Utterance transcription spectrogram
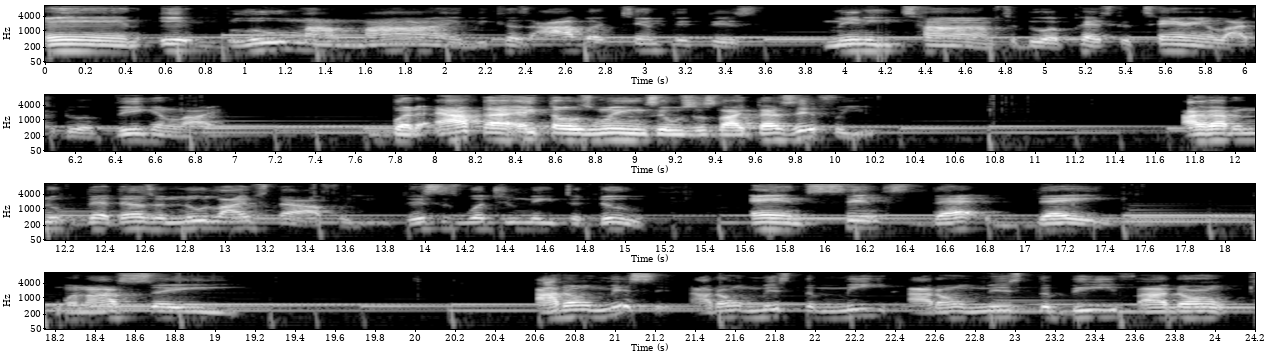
And it blew my mind because I've attempted this many times to do a pescatarian life, to do a vegan life. But after I ate those wings, it was just like, that's it for you. I got a new there's a new lifestyle for you. This is what you need to do. And since that day, when I say I don't miss it. I don't miss the meat. I don't miss the beef. I don't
